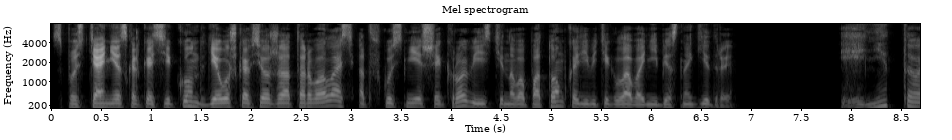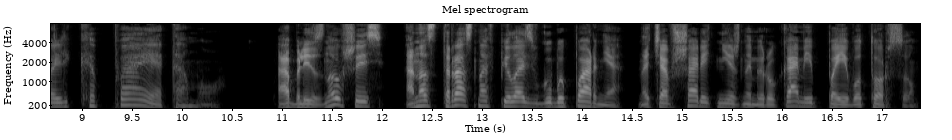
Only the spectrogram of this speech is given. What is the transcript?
Спустя несколько секунд девушка все же оторвалась от вкуснейшей крови истинного потомка девятиглавой небесной гидры. «И не только поэтому». Облизнувшись, она страстно впилась в губы парня, начав шарить нежными руками по его торсу.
